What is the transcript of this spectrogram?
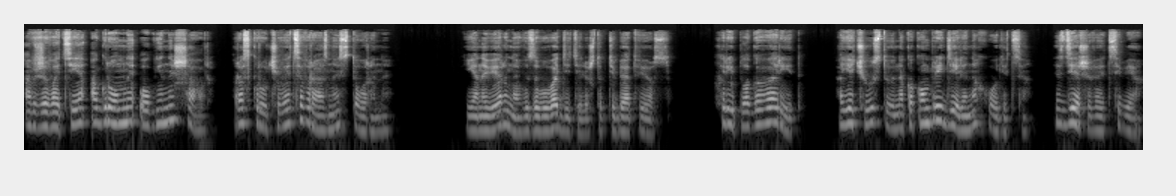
а в животе огромный огненный шар раскручивается в разные стороны. «Я, наверное, вызову водителя, чтоб тебя отвез». Хрипло говорит, а я чувствую, на каком пределе находится. Сдерживает себя.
